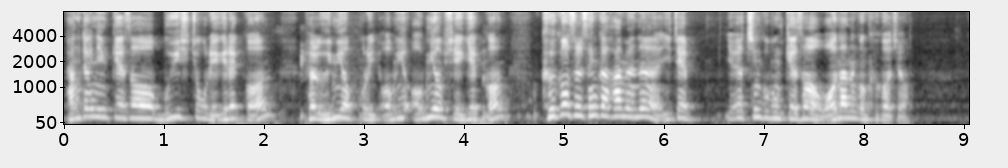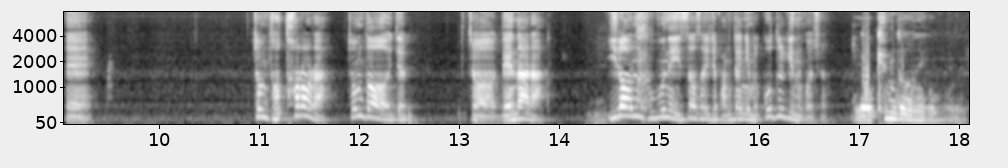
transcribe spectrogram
방장님께서 무의식적으로 얘기를 했건 별 의미 없고 의미, 의미 없이 얘기했건 그것을 생각하면은 이제 여자친구분께서 원하는 건 그거죠. 예. 좀 더 털어라. 좀 더 이제 저 내놔라. 이런 부분에 있어서 이제 방장님을 꼬들기는 거죠. 역캠도 아니고 뭘.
